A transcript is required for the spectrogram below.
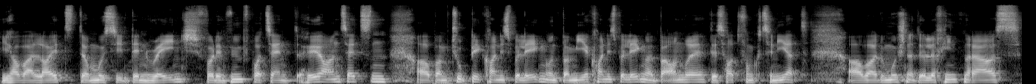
Ich habe auch Leute, da muss ich den Range von den 5% höher ansetzen. Aber beim Chuppi kann ich es belegen und bei mir kann ich es belegen und bei anderen, das hat funktioniert. Aber du musst natürlich hinten raus,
